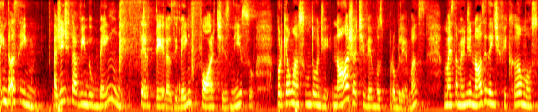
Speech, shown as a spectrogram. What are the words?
Então, assim, a gente tá vindo bem certeiras e bem fortes nisso, porque é um assunto onde nós já tivemos problemas, mas também onde nós identificamos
